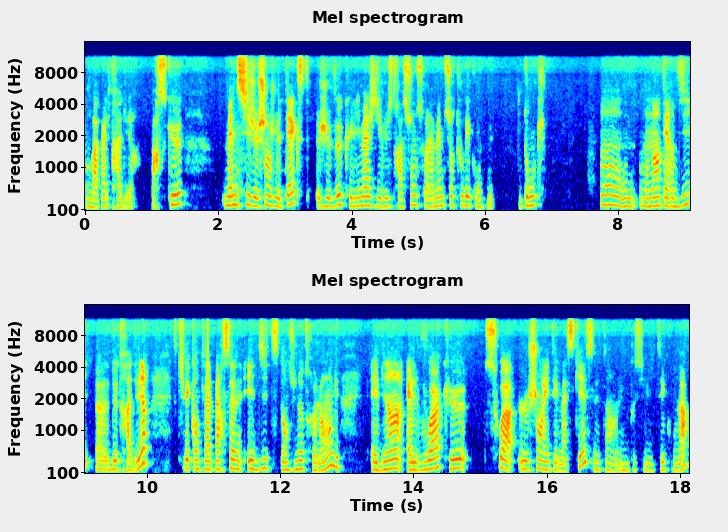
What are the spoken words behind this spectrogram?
on ne va pas le traduire. Parce que même si je change le texte, je veux que l'image d'illustration soit la même sur tous les contenus. Donc, on, interdit euh, de traduire, ce qui fait que quand la personne édite dans une autre langue, eh bien, elle voit que soit le champ a été masqué, c'est une possibilité qu'on a,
